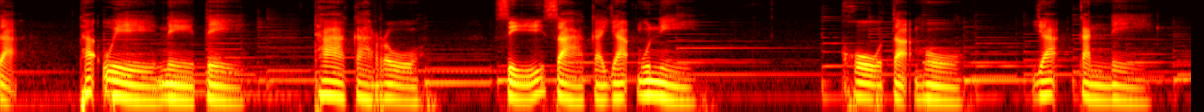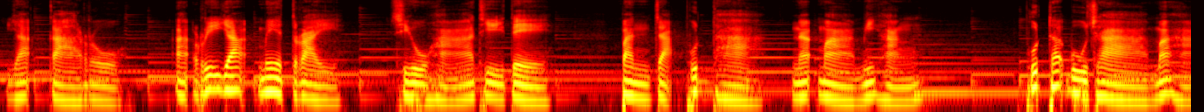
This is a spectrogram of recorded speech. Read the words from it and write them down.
จะทะเวเนเต ทากาโร สีสากยมุนี โคตะโม ยะกันเน ยะกาโร อริยะเมตไตร ชิวหาทีเต ปัญจพุทธาณมามิหัง พุทธบูชามหา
